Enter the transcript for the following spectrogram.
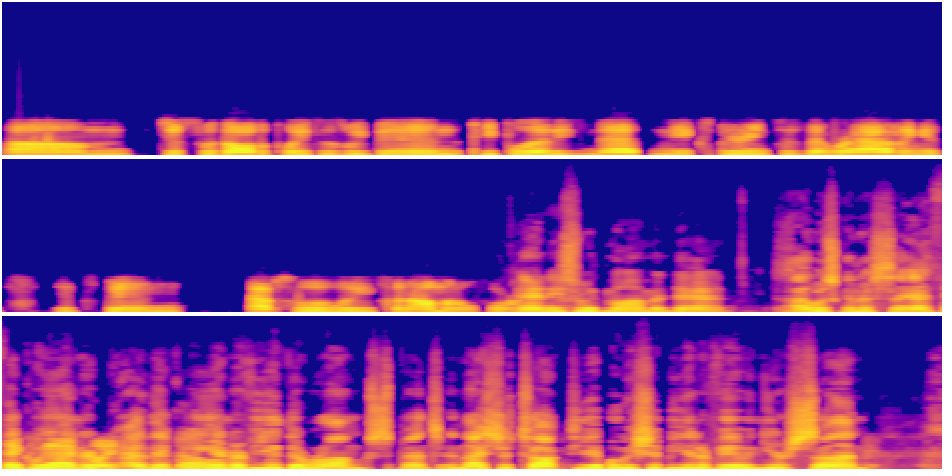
um, just with all the places we've been, the people that he's met, and the experiences that we're having, it's it's been absolutely phenomenal for him. And he's with mom and dad. I was going to say, I think exactly. we inter- I think we interviewed the wrong Spencer. Nice to talk to you, but we should be interviewing your son.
